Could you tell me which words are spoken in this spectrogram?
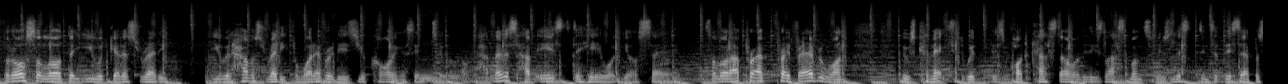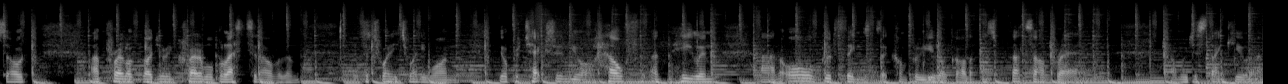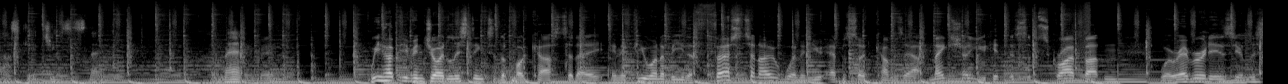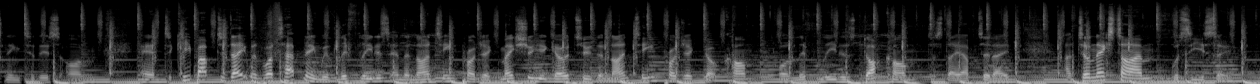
But also, Lord, that you would get us ready. You would have us ready for whatever it is you're calling us into. Mm. Let us have ears to hear what you're saying. So, Lord, I pray, I pray for everyone who's connected with this podcast over these last months and who's listening to this episode. I pray, Lord God, your incredible blessing over them for 2021, your protection, your health and healing, and all good things that come from you, Lord God. That's, that's our prayer. And we just thank you and ask it in Jesus' name. Amen. Amen. We hope you've enjoyed listening to the podcast today. And if you want to be the first to know when a new episode comes out, make sure you hit the subscribe button wherever it is you're listening to this on. And to keep up to date with what's happening with Lift Leaders and the 19 Project, make sure you go to the19project.com or liftleaders.com to stay up to date. Until next time, we'll see you soon.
